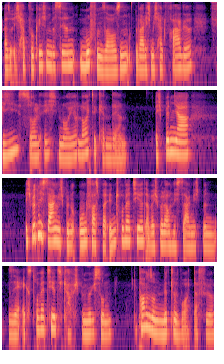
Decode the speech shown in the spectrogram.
also ich habe wirklich ein bisschen Muffensausen, weil ich mich halt frage, wie soll ich neue Leute kennenlernen? Ich bin ja, ich würde nicht sagen, ich bin unfassbar introvertiert, aber ich würde auch nicht sagen, ich bin sehr extrovertiert. Ich glaube, ich bin wirklich so ein, wir brauchen so ein Mittelwort dafür.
